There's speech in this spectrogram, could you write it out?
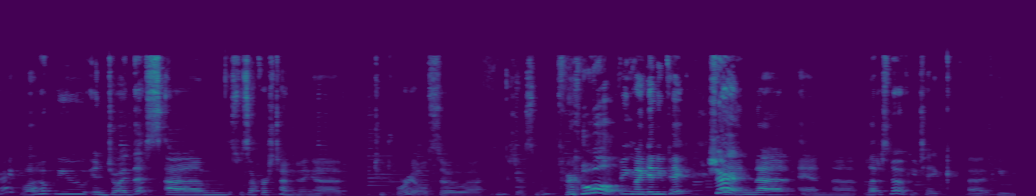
All right. Well, I hope you enjoyed this. Um, this was our first time doing a tutorial, so uh, thanks, Jessamyn, for Cool. being my guinea pig. Sure. And uh, and uh, let us know if you take uh, if you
